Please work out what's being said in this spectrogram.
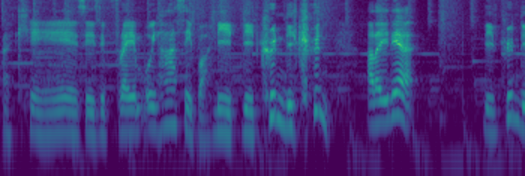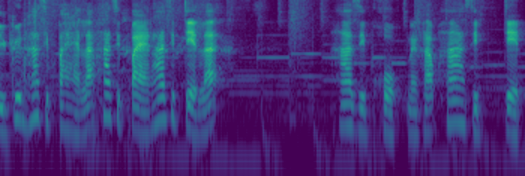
โอเค 40 เฟรม อุ้ย 50 ว่ะ ดีด ดีดขึ้น ดีดขึ้น อะไรเนี่ย ดีดขึ้น ดีดขึ้น 58แล้ว58 57แล้ว56 นะครับ 57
